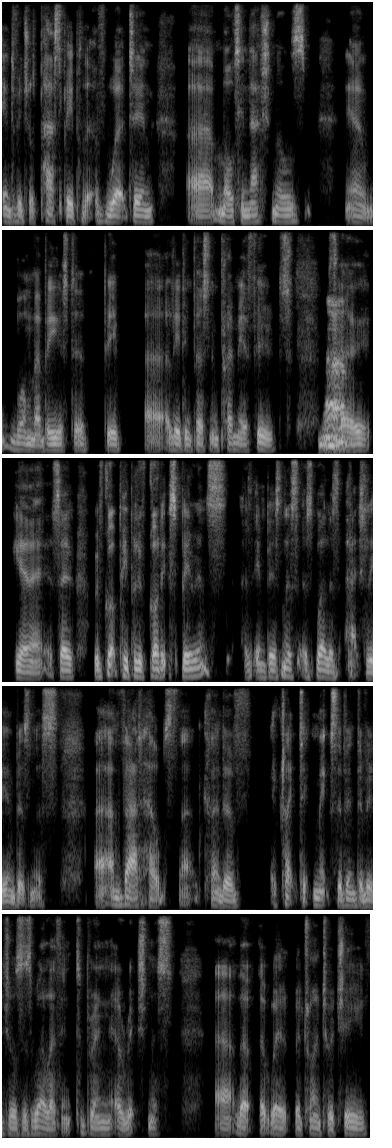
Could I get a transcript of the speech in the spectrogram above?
individuals, past people that have worked in uh, multinationals. You know, one member used to be uh, a leading person in Premier Foods. Wow. So yeah, so we've got people who've got experience in business as well as actually in business, uh, and that helps that kind of eclectic mix of individuals as well. I think to bring a richness uh, that, that we're, we're trying to achieve.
